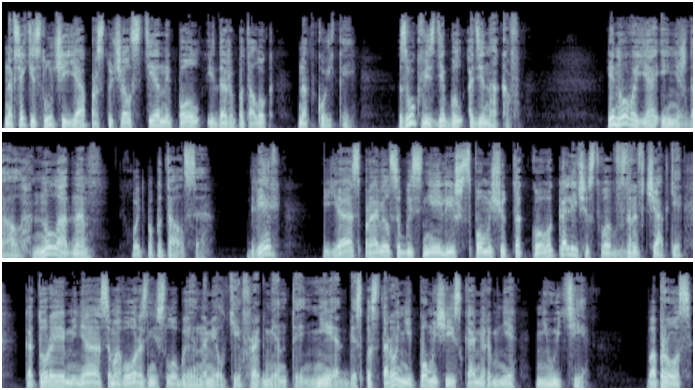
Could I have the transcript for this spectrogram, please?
На всякий случай я простучал стены, пол и даже потолок над койкой. Звук везде был одинаков. Иного я и не ждал. Ну ладно, хоть попытался. Дверь? Я справился бы с ней лишь с помощью такого количества взрывчатки, которое меня самого разнесло бы на мелкие фрагменты. Нет, без посторонней помощи из камеры мне не уйти. Вопрос.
